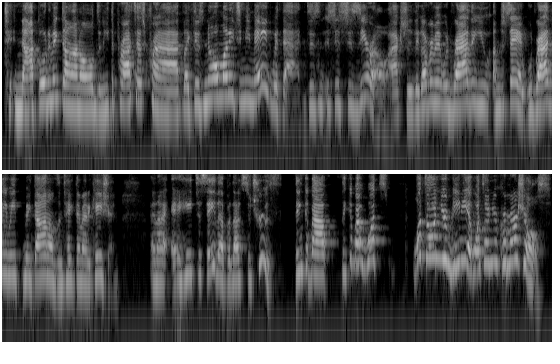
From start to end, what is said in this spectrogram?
to not go to McDonald's and eat the processed crap. Like, there's no money to be made with that. It's just just zero. Actually, the government would rather you. I'm just saying, would rather you eat McDonald's and take their medication. And I, I hate to say that, but that's the truth. Think about think about what's what's on your media, what's on your commercials.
